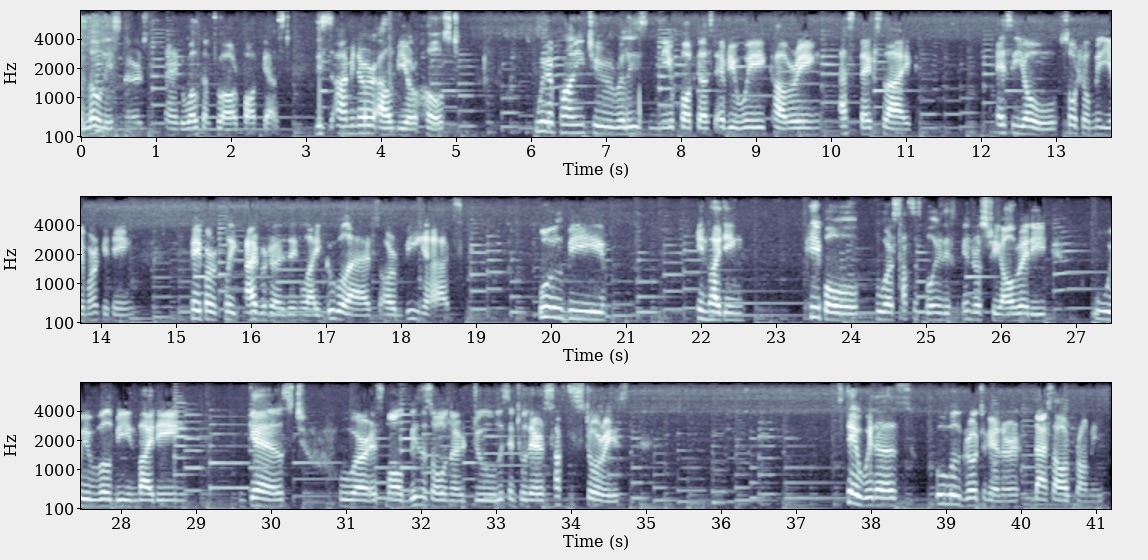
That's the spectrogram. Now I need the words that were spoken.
Hello, listeners, and welcome to our podcast. This is Aminur. I'll be your host. We are planning to release new podcast every week covering aspects like SEO, social media marketing, pay-per-click advertising like Google Ads or Bing Ads. We will be inviting people who are successful in this industry already. We will be inviting guests who are a small business owner to listen to their success stories. Stay with us, we will grow together. That's our promise.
